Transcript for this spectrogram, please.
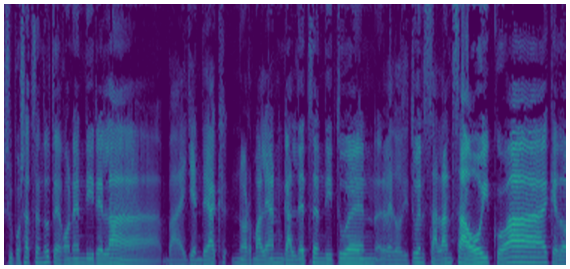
suposatzen dut egonen direla ba, jendeak normalean galdetzen dituen edo dituen zalantza ohikoak edo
